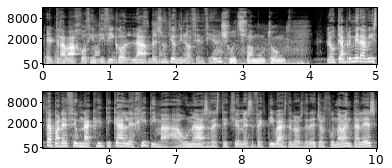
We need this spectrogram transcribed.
el trabajo científico, la presunción de inocencia. Lo que a primera vista parece una crítica legítima a unas restricciones efectivas de los derechos fundamentales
